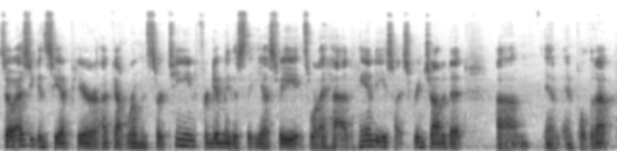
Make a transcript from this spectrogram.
So as you can see up here, I've got Romans 13. Forgive me, this is the ESV. It's what I had handy, so I screenshotted it um, and and pulled it up.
